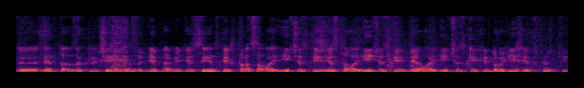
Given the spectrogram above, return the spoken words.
это заключение судебно-медицинских, трассологических, гистологических, биологических и других экспертиз.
